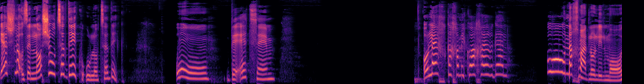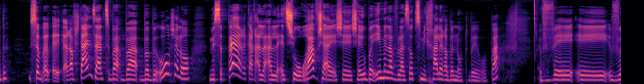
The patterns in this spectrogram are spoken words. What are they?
יש לו, זה לא שהוא צדיק, הוא לא צדיק. הוא בעצם הולך ככה מכוח ההרגל. הוא נחמד לו ללמוד. הרב שטיינזלץ בביאור שלו מספר כך על, על איזשהו רב ש, ש, שהיו באים אליו לעשות צמיחה לרבנות באירופה. ו, אה, ו,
